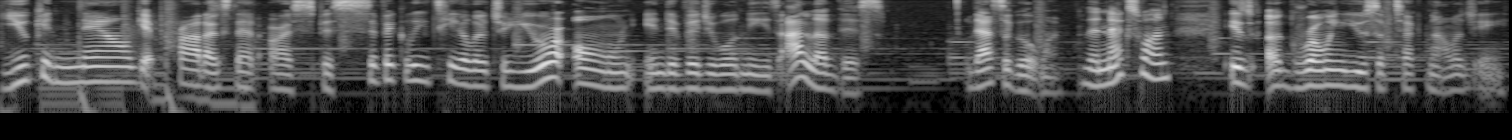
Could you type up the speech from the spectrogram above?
you can now get products that are specifically tailored to your own individual needs. I love this. That's a good one. The next one is a growing use of technology.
